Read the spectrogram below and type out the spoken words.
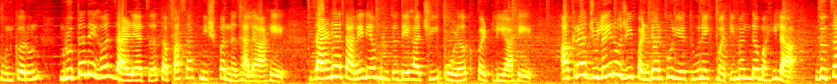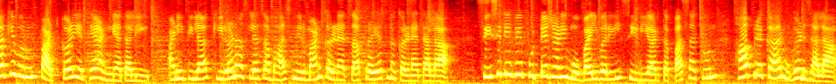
खून करून मृतदेह जाळल्याचं तपासात निष्पन्न झालं आहे. जाळण्यात आलेल्या मृतदेहाची ओळख पटली आहे. अकरा जुलै रोजी पंढरपूर येथून एक मतिमंद महिला दुचाकीवरून पाटकळ येथे आणण्यात आली आणि तिला किरण असल्याचा भास निर्माण करण्याचा प्रयत्न करण्यात आला. सीसीटीव्ही फुटेज आणि मोबाईलवरील सीडीआर तपासातून हा प्रकार उघड झाला.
